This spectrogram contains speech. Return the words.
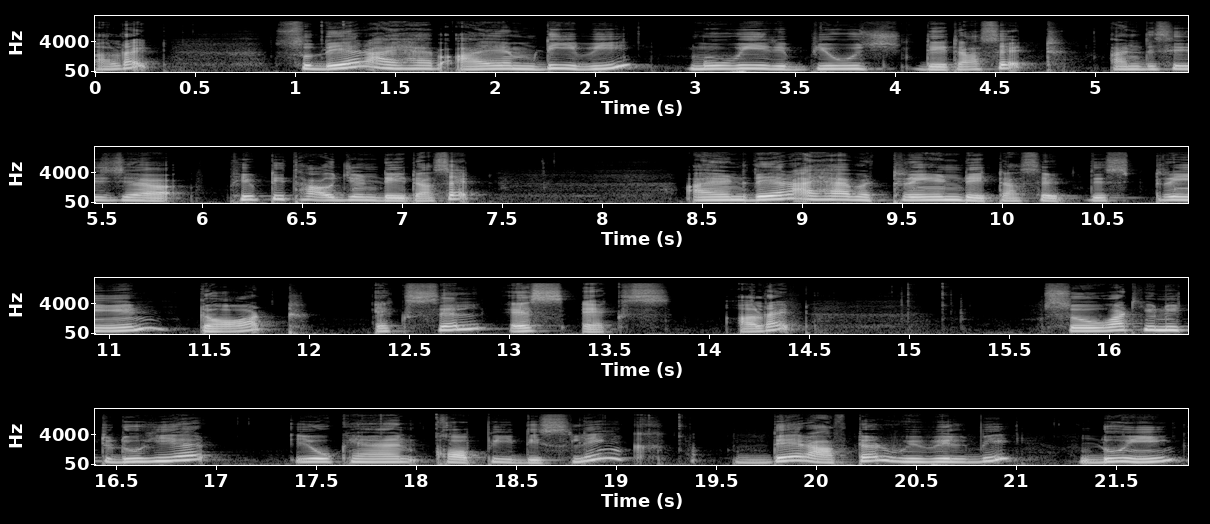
Alright. So there I have IMDB movie reviews dataset and this is a 50,000 dataset. And there I have a train dataset, this train dot xlsx. Alright. So what you need to do here, you can copy this link. Thereafter we will be doing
